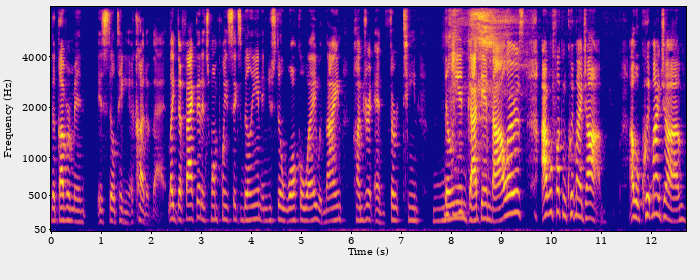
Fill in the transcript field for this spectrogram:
the government is still taking a cut of that. Like the fact that it's one point six billion and you still walk away with nine hundred and thirteen million goddamn dollars. I will fucking quit my job. I will quit my job.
